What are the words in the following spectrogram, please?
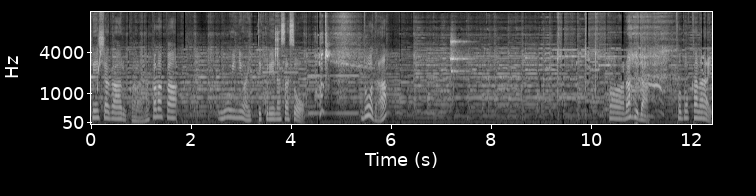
傾斜があるから、なかなか容易には行ってくれなさそう。どうだ？ああ、ラフだ。届かない。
